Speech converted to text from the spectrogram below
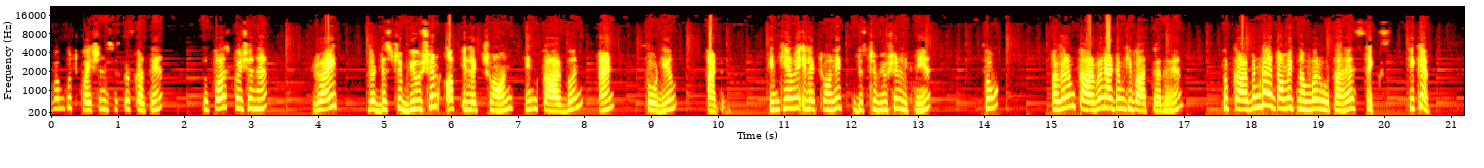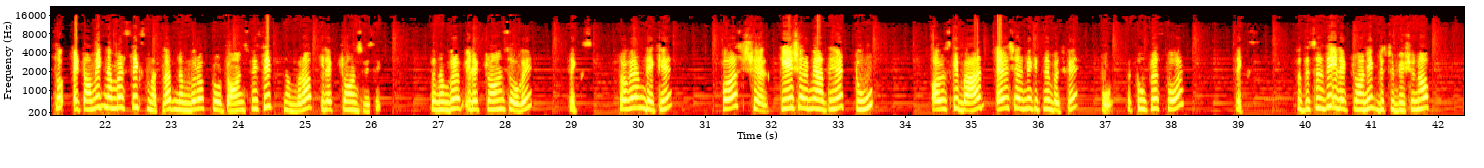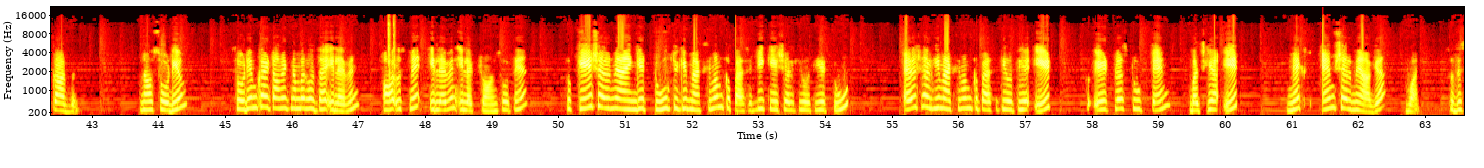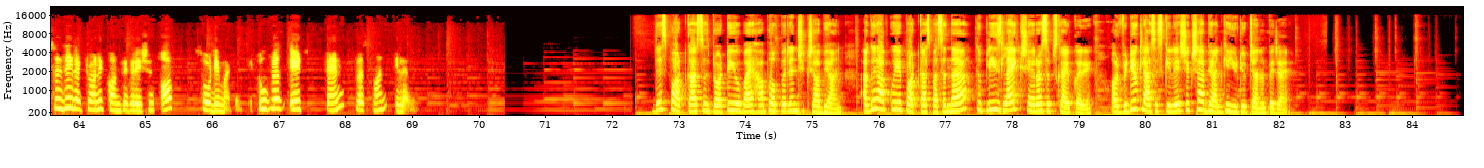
अब हम कुछ क्वेश्चन डिस्कस करते हैं। तो फ़र्स्ट क्वेश्चन है write the distribution of electron in carbon and sodium atom इनकी हमें इलेक्ट्रॉनिक डिस्ट्रीब्यूशन लिखनी है। तो so, अगर हम कार्बन एटम की बात कर रहे हैं तो कार्बन का एटॉमिक नंबर होता है सिक्स ठीक है? तो एटॉमिक नंबर सिक्स मतलब नंबर ऑफ़ प्रोटॉन्स भी सिक्स नंबर ऑफ़ इलेक्ट्रॉन्स भी सिक्स तो नंबर ऑफ़ इलेक्ट्रॉन्स हो गए सिक्स तो अगर हम देखें फ़र्स्ट शेल के शेल में आते हैं टू और उसके बाद एल शेल में कितने बच गए? फोर तो टू प्लस फोर सिक्स तो this is the electronic distribution of carbon now sodium sodium का एटॉमिक नंबर होता है इलेवन और उसमें इलेवन इलेक्ट्रॉन्स होते हैं. तो के शेल में आएँगे टू क्योंकि मैक्सिमम कैपेसिटी के शेल की होती है टू एल शेल की मैक्सिमम कैपेसिटी होती है एट तो एट प्लस टू टेन बच गया एट नेक्स्ट एम शेल में आ गया one so this is the electronic configuration of sodium atom two plus eight ten plus one eleven this podcast is brought you by Hub Hopper Shiksha Abhiyan अगर आपको ये podcast पसंद आया तो please like share और subscribe करें और video classes के लिए शिक्षा अभियान के यूट्यूब चैनल पर जाएँ।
